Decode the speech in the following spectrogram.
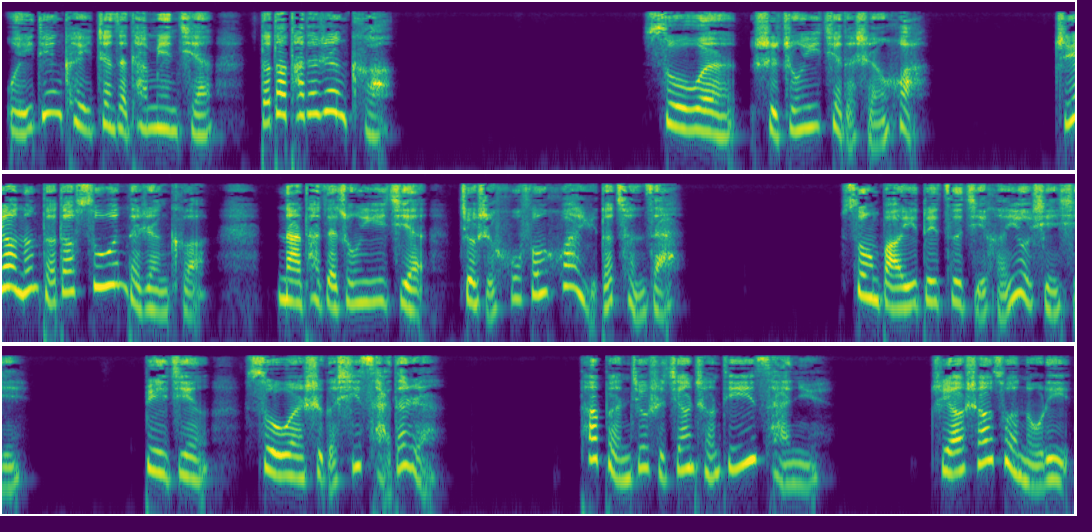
我一定可以站在她面前，得到她的认可。素问是中医界的神话。只要能得到苏问的认可，那他在中医界就是呼风唤雨的存在。宋宝仪对自己很有信心，毕竟素问是个惜才的人，她本就是江城第一才女，只要稍作努力，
